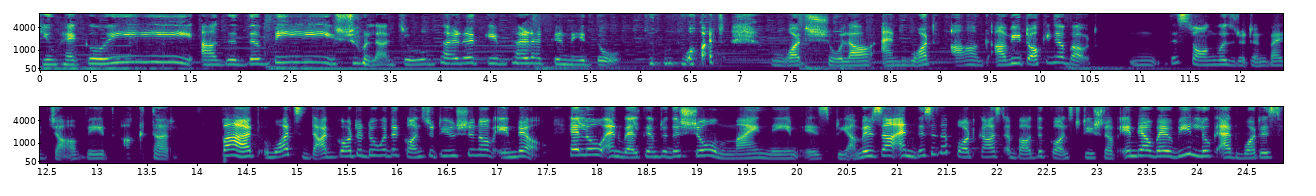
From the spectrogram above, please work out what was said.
क्यों है कोई आग दबी, शोला जो भर भड़कने दो वॉट वॉट शोला एंड वॉट आग are we talking about this song was written by Javed Akhtar but what's that got to do with the constitution of india Hello and welcome to the show. My name is Priya Mirza, and this is a podcast about the Constitution of India where we look at what is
